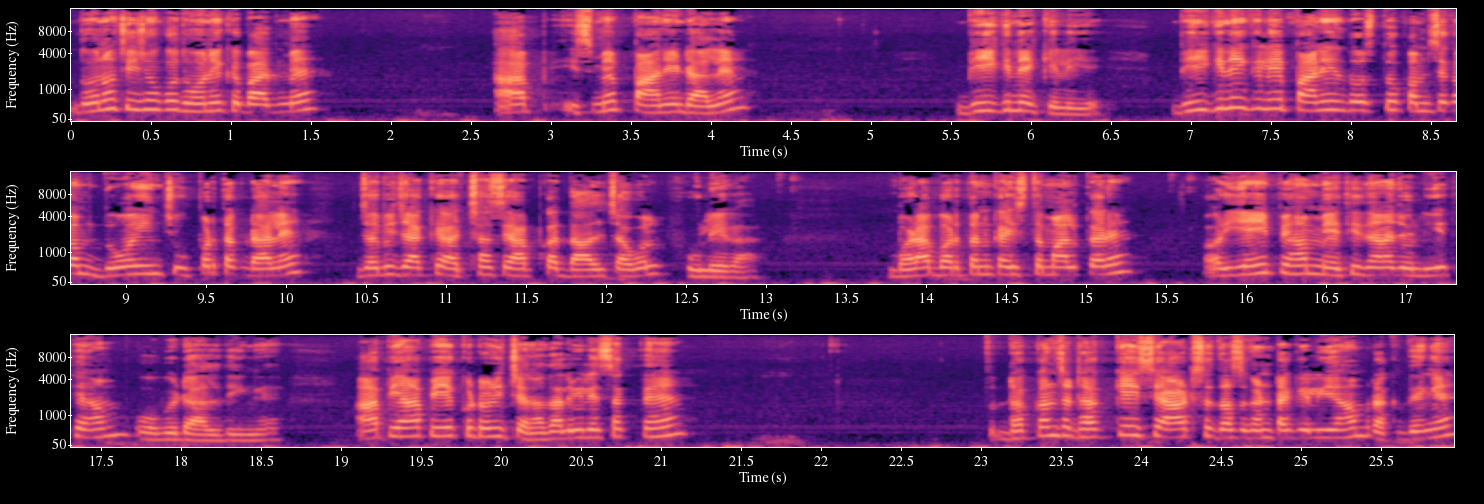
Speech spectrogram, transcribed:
दोनों चीज़ों को धोने के बाद में आप इसमें पानी डालें भीगने के लिए। भीगने के लिए पानी दोस्तों कम से कम दो इंच ऊपर तक डालें, जब भी जाके अच्छा से आपका दाल चावल फूलेगा। बड़ा बर्तन का इस्तेमाल करें और यहीं पे हम मेथी दाना जो लिए थे हम, वो भी डाल देंगे। आप यहाँ पे एक कटोरी चना दाल भी ले सकते हैं। तो ढक्कन से ढक के इसे आठ से दस घंटा के लिए हम रख देंगे।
